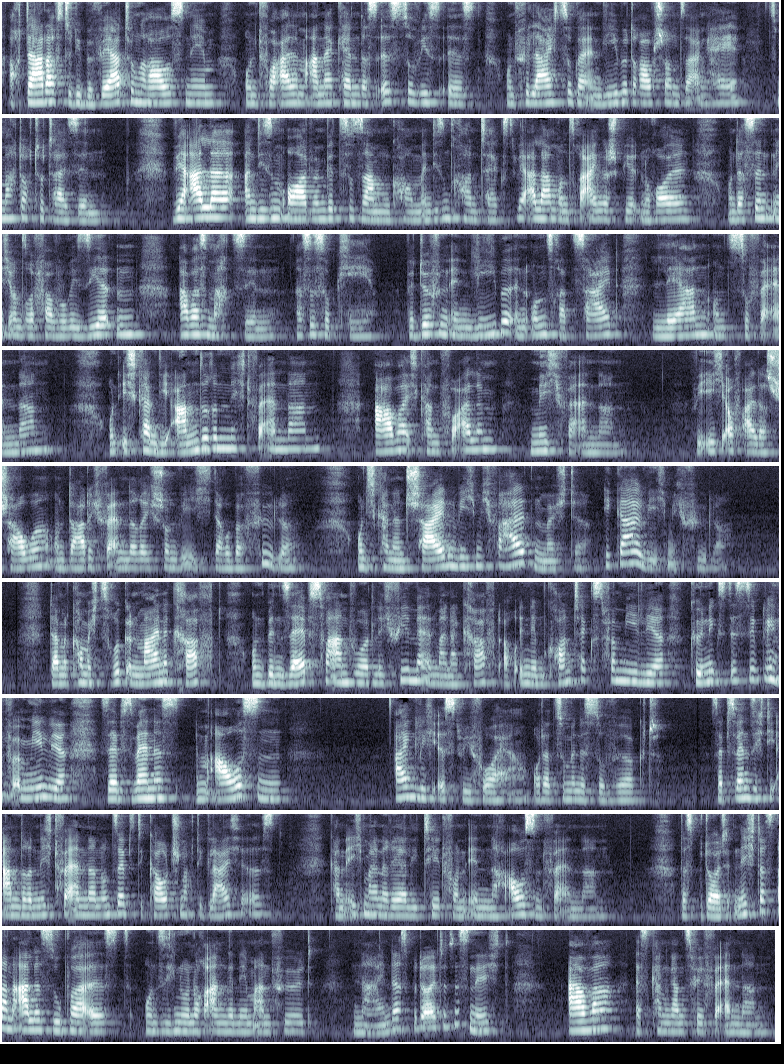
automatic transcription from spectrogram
Auch da darfst du die Bewertung rausnehmen und vor allem anerkennen, das ist so, wie es ist. Und vielleicht sogar in Liebe drauf schauen und sagen, hey, Es macht doch total Sinn. Wir alle an diesem Ort, wenn wir zusammenkommen, in diesem Kontext, wir alle haben unsere eingespielten Rollen und das sind nicht unsere favorisierten, aber es macht Sinn. Es ist okay. Wir dürfen in Liebe in unserer Zeit lernen, uns zu verändern. Und ich kann die anderen nicht verändern, aber ich kann vor allem mich verändern. Wie ich auf all das schaue und dadurch verändere ich schon, wie ich darüber fühle. Und ich kann entscheiden, wie ich mich verhalten möchte, egal wie ich mich fühle. Damit komme ich zurück in meine Kraft und bin selbstverantwortlich, viel mehr in meiner Kraft, auch in dem Kontext Familie, Königsdisziplin Familie, selbst wenn es im Außen eigentlich ist wie vorher oder zumindest so wirkt. Selbst wenn sich die anderen nicht verändern und selbst die Couch noch die gleiche ist, kann ich meine Realität von innen nach außen verändern. Das bedeutet nicht, dass dann alles super ist und sich nur noch angenehm anfühlt. Nein, das bedeutet es nicht aber es kann ganz viel verändern.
